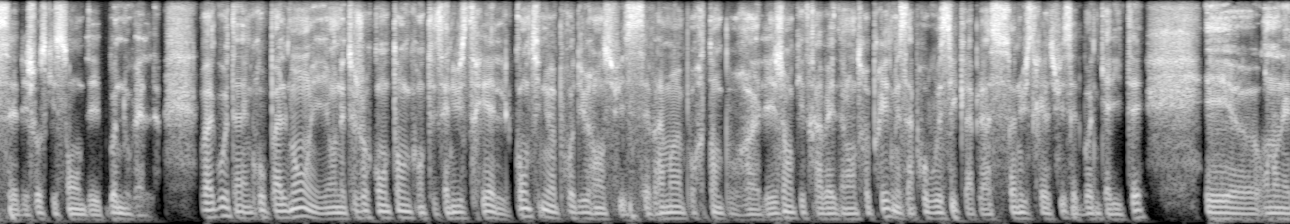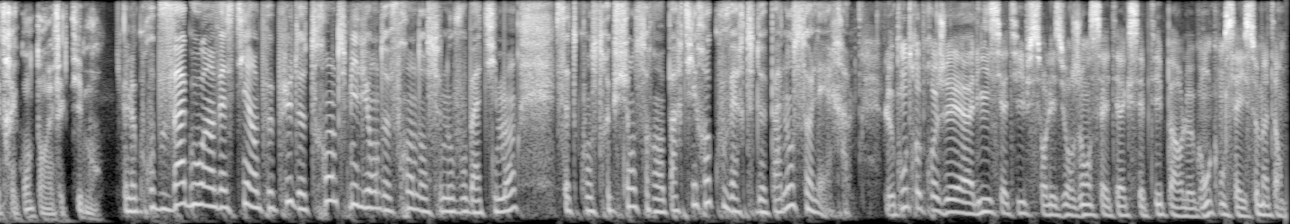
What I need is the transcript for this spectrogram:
c'est des choses qui sont des bonnes nouvelles. Vago est un groupe allemand et on est toujours content quand les industriels continuent à produire en Suisse. C'est vraiment important pour les gens qui travaillent dans l'entreprise, mais ça prouve aussi que la place industrielle suisse est de bonne qualité et euh, on en est très content, effectivement. Le groupe Vago a investi un peu plus de 30 millions de francs dans ce nouveau bâtiment. Cette construction sera en partie recouverte de panneaux solaires. Le contre-projet à l'initiative sur les urgences a été accepté par le Grand Conseil ce matin.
